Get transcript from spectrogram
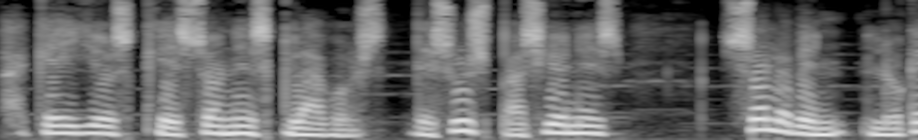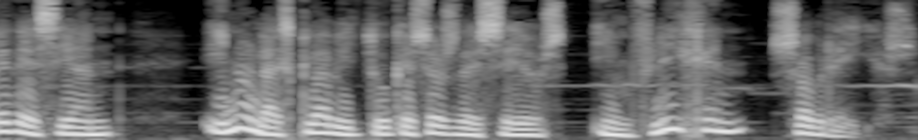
aquellos que son esclavos de sus pasiones solo ven lo que desean y no la esclavitud que esos deseos infligen sobre ellos.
